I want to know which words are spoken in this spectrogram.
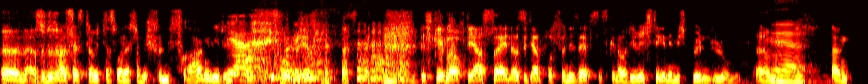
Äh, also du hast jetzt, glaube ich, das waren jetzt, glaube ich, fünf Fragen, die du ja. formuliert hast. Ich gehe mal auf die erste ein. Also die Antwort von dir selbst ist genau die richtige, nämlich Bündelung. Ähm, ja. Dank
